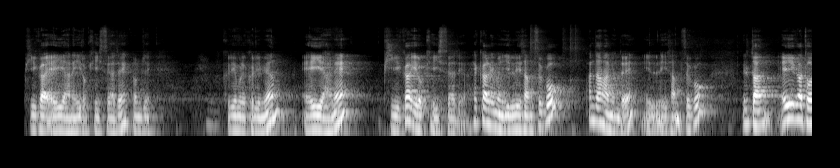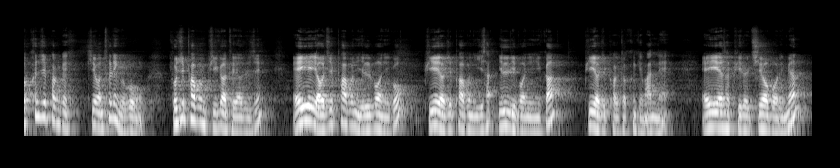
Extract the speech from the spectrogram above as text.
B가 A 안에 이렇게 있어야 돼. 그럼 이제 그림을 그리면 A 안에 B가 이렇게 있어야 돼요. 헷갈리면 1, 2, 3 쓰고 판단하면 돼. 1, 2, 3 쓰고 일단 A가 더 큰 집합이니까 기억은 틀린 거고 조집합은 B가 돼야 되지. A의 여집합은 1번이고 B의 여집합은 2, 1, 2번이니까 B 여집합이 더 큰 게 맞네. A에서 B를 지워버리면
